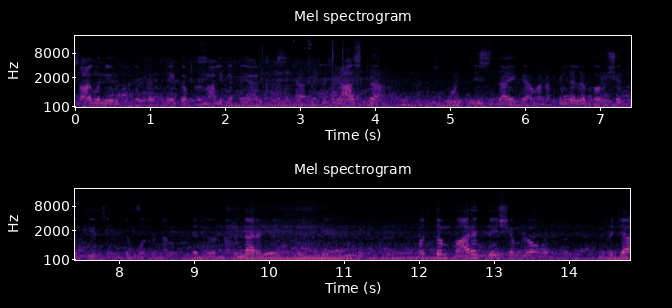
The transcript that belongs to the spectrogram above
సాగునీరుకు ఒక ప్రత్యేక ప్రణాళిక తయారు చేసి రాష్ట్ర పూర్తి స్థాయిగా మన పిల్లల భవిష్యత్తు తీర్చిదిద్దబోతున్న పిల్లలు ఎవరన్నా ఉన్నారంటే మొత్తం భారతదేశంలో ప్రజా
